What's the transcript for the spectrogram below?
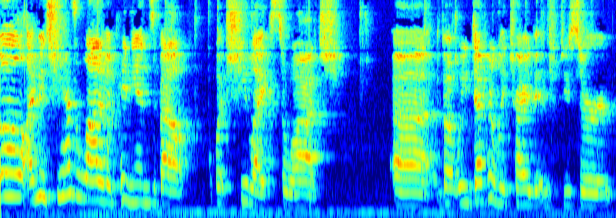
Well, I mean, she has a lot of opinions about what she likes to watch, uh, but we definitely tried to introduce her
